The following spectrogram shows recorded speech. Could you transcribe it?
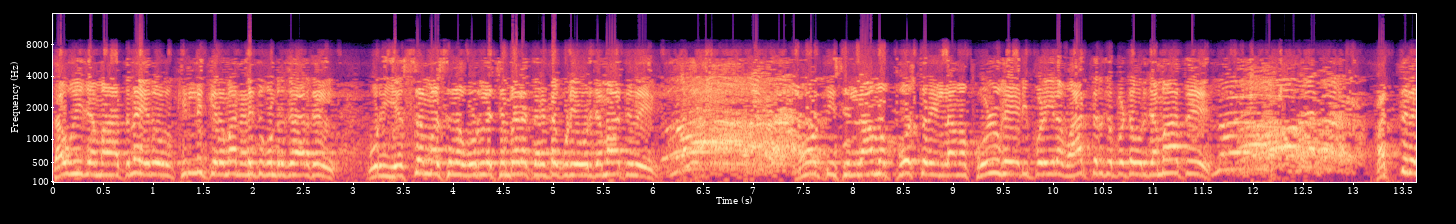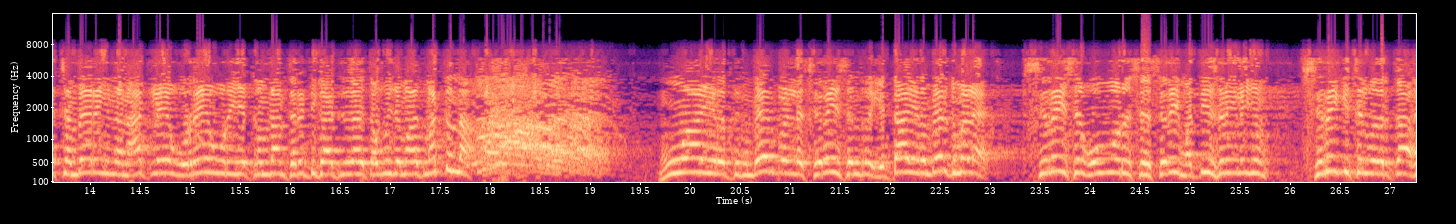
தௌஹி ஜமாத்னா ஏதோ ஒரு கிள்ளிக்கிறமா நினைத்துக் கொண்டிருக்கிறார்கள். ஒரு எஸ் எம் எஸ்ல ஒரு லட்சம் பேரை திரட்டக்கூடிய ஒரு ஜமாத் இது. நோட்டீஸ் இல்லாம போஸ்டர் இல்லாம கொள்கை அடிப்படையில் வார்த்தெடுக்கப்பட்ட ஒரு ஜமாத்து. பத்து லட்சம் பேரை இந்த நாட்டிலே ஒரே ஒரு இயக்கம் தான் திரட்டி காட்டியதாக தௌஹி ஜமாத் மட்டும்தான். மூவாயிரத்துக்கு மேற்பட்ட சிறை சென்ற எட்டாயிரம் பேருக்கு மேல சிறை ஒவ்வொரு சிறை மத்திய சிறையிலையும் சிறைக்கு செல்வதற்காக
